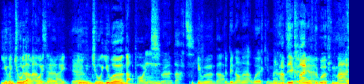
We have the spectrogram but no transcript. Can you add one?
you enjoy that point now, Lantern, mate. yeah. You enjoy. You earned that point. Mm. You earned that. You earned that. They've been on that working man. You have the acclaim yeah. of the working man.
